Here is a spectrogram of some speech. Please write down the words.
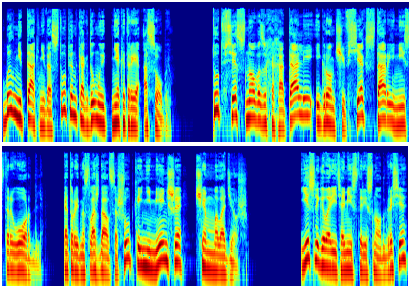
был не так недоступен, как думают некоторые особы. Тут все снова захохотали, и громче всех старый мистер Уордль, который наслаждался шуткой не меньше, чем молодежь. Если говорить о мистере Снотгрессе,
